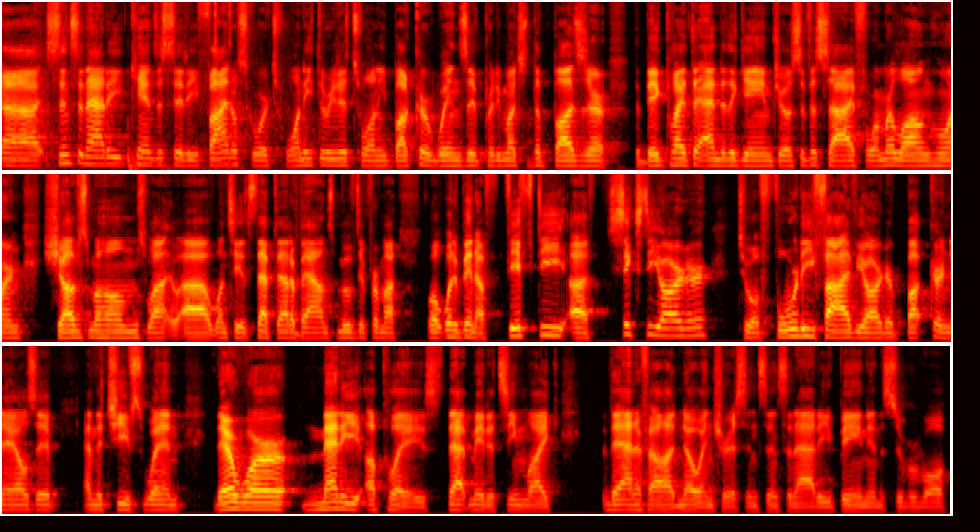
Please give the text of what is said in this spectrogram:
uh, Cincinnati, Kansas City, final score 23 to 20. Butker wins it pretty much the buzzer. The big play at the end of the game, Joseph Ossai, former Longhorn, shoves Mahomes uh, once he had stepped out of bounds, moved it from a what would have been a 50, a 60 yarder to a 45 yarder. Butker nails it, and the Chiefs win. There were many a plays that made it seem like the NFL had no interest in Cincinnati being in the Super Bowl.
